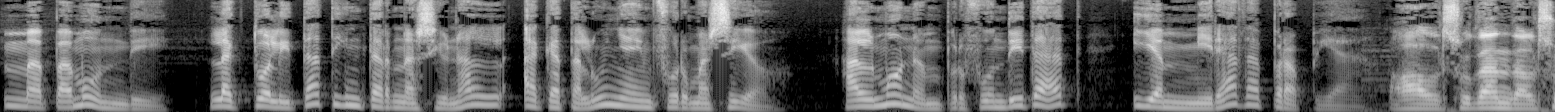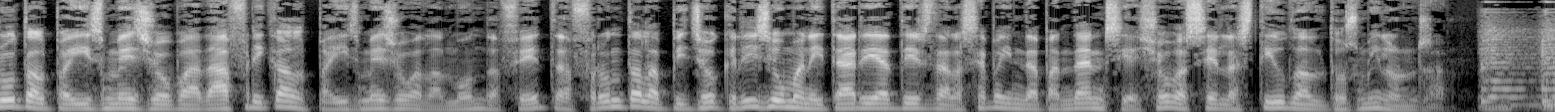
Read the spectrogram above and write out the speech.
Mapamundi, l'actualitat internacional a Catalunya Informació. El món en profunditat i amb mirada pròpia. El Sudan del Sud, el país més jove d'Àfrica, el país més jove del món, de fet, afronta la pitjor crisi humanitària des de la seva independència. Això va ser l'estiu del 2011.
